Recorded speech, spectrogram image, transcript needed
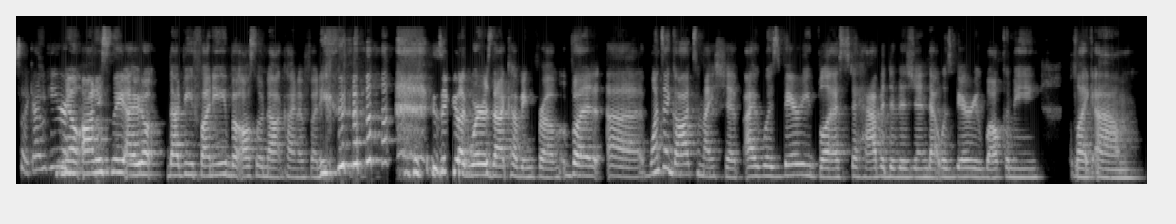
It's like I'm here. no, honestly, I don't. That'd be funny, but also not kind of funny because they'd be like, "Where is that coming from?" But uh, once I got to my ship, I was very blessed to have a division that was very welcoming. Like, um,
